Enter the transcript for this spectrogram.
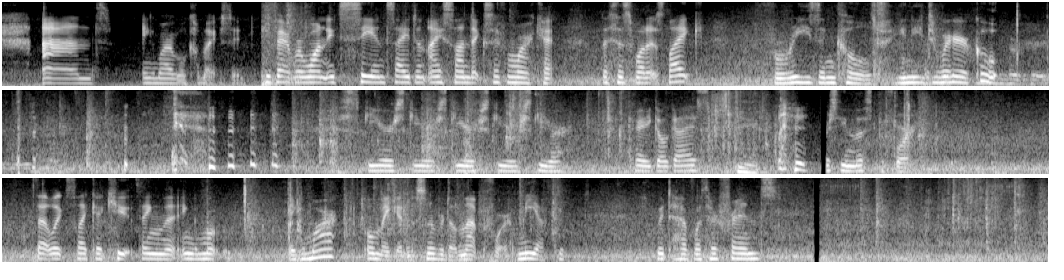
and Ingemar will come out soon. If you've ever wanted to see inside an Icelandic supermarket this is what it's like. Freezing cold. You need to wear your coat skier, skier, skier, skier, skier. There you go, guys. Skier. Never seen this before. That looks like a cute thing that Ingemar, Ingemar? Oh my goodness, never done that before. Mia could, would have with her friends.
